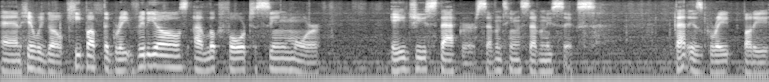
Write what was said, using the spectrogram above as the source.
And here we go. Keep up the great videos. I look forward to seeing more. AG Stacker 1776. That is great, buddy.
